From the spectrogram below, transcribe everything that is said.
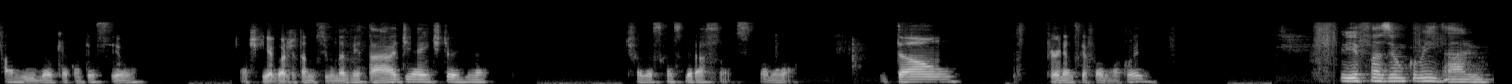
família, o que aconteceu. Acho que agora já está na segunda metade e a gente termina de fazer as considerações. Vamos lá. Então, Fernando, quer falar alguma coisa? Eu ia fazer um comentário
